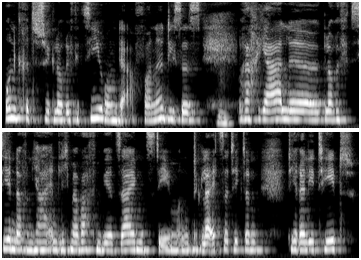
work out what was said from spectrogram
unkritische Glorifizierung davon, ne? dieses hm. brachiale Glorifizieren davon, ja, endlich mehr Waffen, wir zeigen es dem und gleichzeitig dann die Realität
